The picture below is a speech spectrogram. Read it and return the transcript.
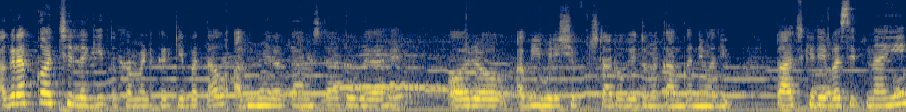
अगर आपको अच्छी लगी तो कमेंट करके बताओ। अभी मेरा काम स्टार्ट हो गया है और अभी मेरी शिफ्ट स्टार्ट हो गई तो मैं काम करने वाली हूँ। तो आज के लिए बस इतना ही।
